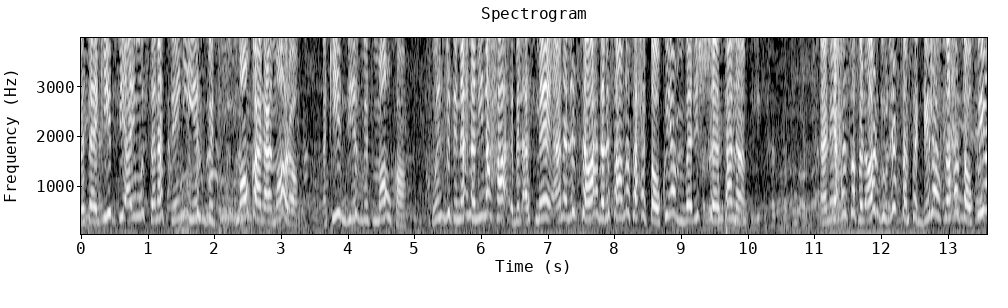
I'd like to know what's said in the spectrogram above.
بس أكيد في أي مستند تاني يثبت موقع العمارة. أكيد يثبت موقع. ويثبت إن إحنا لينا حق بالأسماء. أنا لسه واحدة لسه عاملة صحة توقيع ما بقاليش سنة. أنت ليكي حصة في الأرض. أنا ليا حصة في الأرض ولسه مسجلة صحة توقيع.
